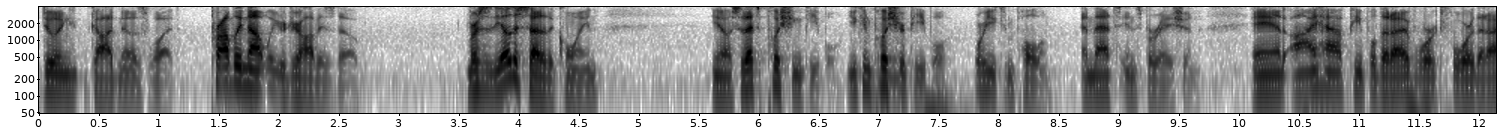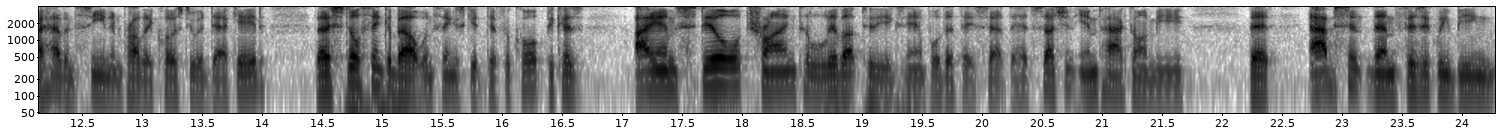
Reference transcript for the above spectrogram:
doing God knows what. Probably not what your job is though. Versus the other side of the coin, you know, so that's pushing people. You can push mm-hmm. your people or you can pull them, and that's inspiration. And I have people that I've worked for that I haven't seen in probably close to a decade that I still think about when things get difficult because I am still trying to live up to the example that they set. They had such an impact on me that absent them physically being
